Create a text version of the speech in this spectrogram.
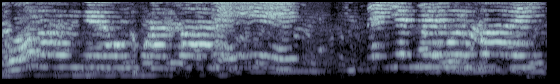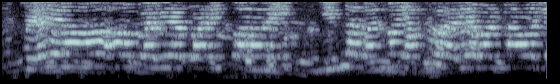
கோபம் பெறும் புணர்வானே இன்னை எங்களை ஒரு பானை பிழையலாம் படைப்பானை இந்த வன்மை அறிய வண்ணாய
